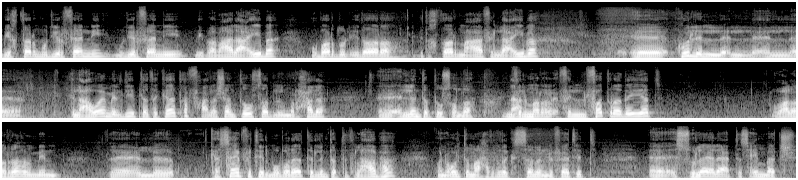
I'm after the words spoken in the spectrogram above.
بيختار مدير فني مدير فني بيبقى معاه لعيبة وبرضه الإدارة بتختار معاه في اللعيبة آه، كل ال ال ال العوامل دي بتتكاتف علشان توصل للمرحلة آه، اللي أنت بتوصل لها نعم. في المر... في الفترة ديت وعلى الرغم من آه، كثافة المباريات اللي انت بتلعبها وأنا قلت مع حضرتك السنة اللي فاتت آه، السولية لعب 90 ماتش.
